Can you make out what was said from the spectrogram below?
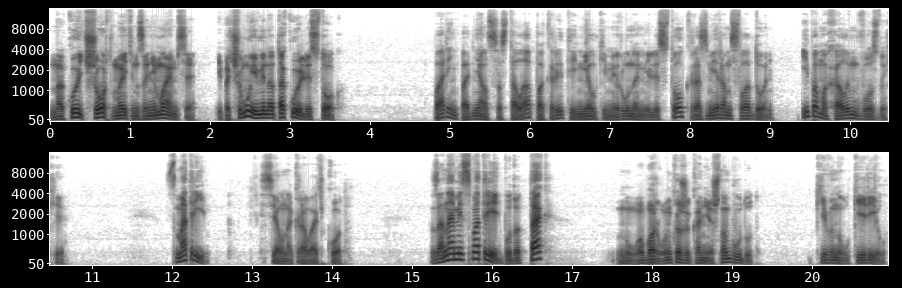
«На кой черт мы этим занимаемся? И почему именно такой листок?» Парень поднял со стола покрытый мелкими рунами листок размером с ладонь и помахал им в воздухе. «Смотри!» — сел на кровать кот. «За нами смотреть будут, так?» «Ну, оборонка же, конечно, будут», — кивнул Кирилл.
